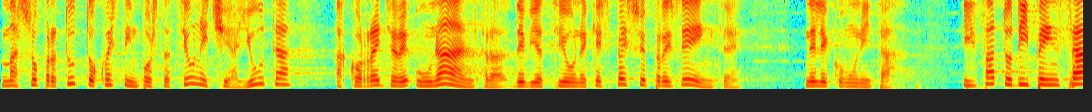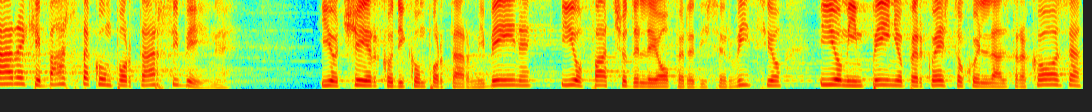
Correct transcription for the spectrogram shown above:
Ma soprattutto questa impostazione ci aiuta a correggere un'altra deviazione che spesso è presente nelle comunità. Il fatto di pensare che basta comportarsi bene. Io cerco di comportarmi bene, io faccio delle opere di servizio, io mi impegno per questo o quell'altra cosa,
